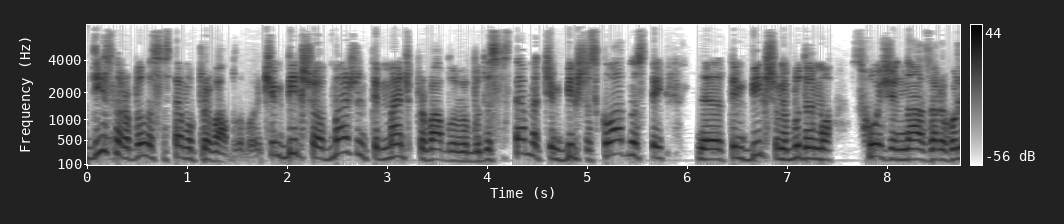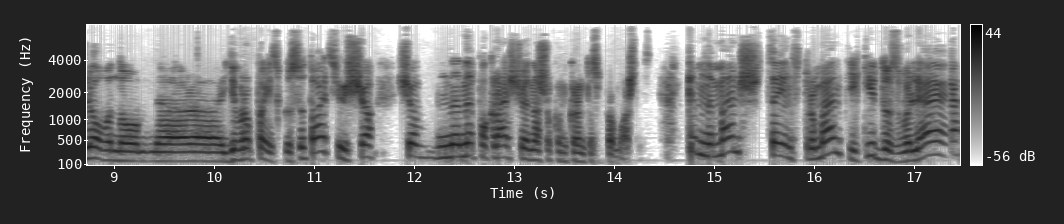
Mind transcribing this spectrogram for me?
дійсно робило систему привабливою. Чим більше обмежень, тим менш привабливою буде система. Чим більше складностей, е, тим більше ми будемо схожі на зарегульовану е, європейську ситуацію, що що не покращує нашу конкурентоспроможність. Тим не менш, це інструмент, який дозволяє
